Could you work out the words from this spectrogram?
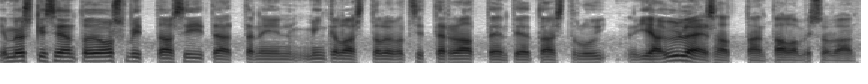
Ja myöskin se antoi osvittaa siitä, että niin, minkälaiset olivat sitten Raatteen taistelu ja yleensä ottaen talvisodan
